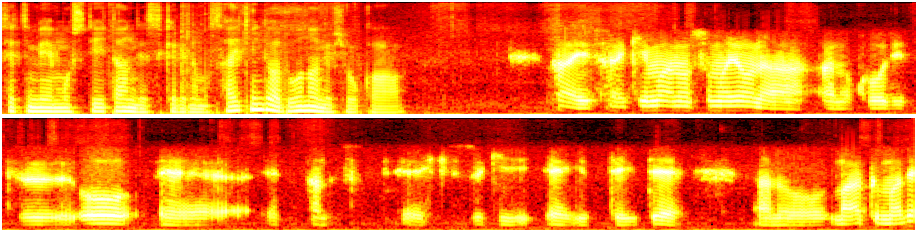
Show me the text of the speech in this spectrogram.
説明もしていたんですけれども、最近ではどうなんでしょうか？はい、最近もあのそのようなあの口実を、えー、あのえ引き続き、えー、言っていて、あのまあ、あくまで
